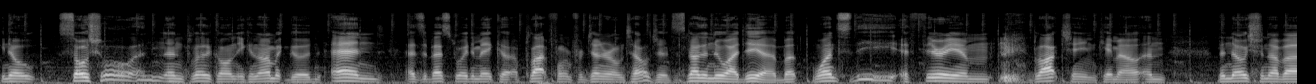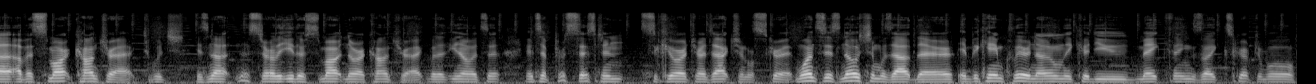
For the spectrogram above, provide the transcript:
you know, social and, and political and economic good, and as the best way to make a, a platform for general intelligence. It's not a new idea, but once the Ethereum blockchain came out and the notion of a, of a smart contract, which is not necessarily either smart nor a contract, but you know it's a it's a persistent, secure transactional script. Once this notion was out there, it became clear not only could you make things like scriptable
